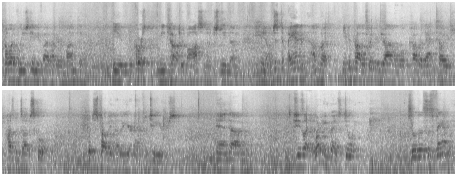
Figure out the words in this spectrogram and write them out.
How about if we just give you 500 a month and you, of course, you need to talk to your boss and don't just leave them, you know, just abandon them, but you could probably quit your job and we'll cover that until your husband's out of school, which is probably another year and a half to two years. And um, she's like, what are you guys doing? So this is family.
